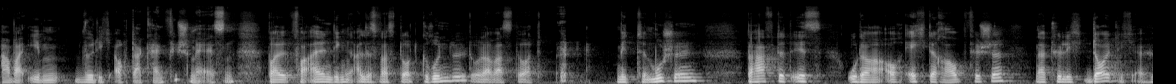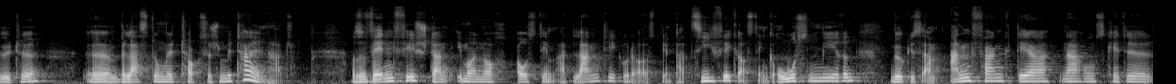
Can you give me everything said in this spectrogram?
Aber eben würde ich auch da keinen Fisch mehr essen, weil vor allen Dingen alles, was dort gründelt oder was dort mit Muscheln behaftet ist oder auch echte Raubfische natürlich deutlich erhöhte äh, Belastung mit toxischen Metallen hat. Also wenn Fisch dann immer noch aus dem Atlantik oder aus dem Pazifik, aus den großen Meeren, möglichst am Anfang der Nahrungskette,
